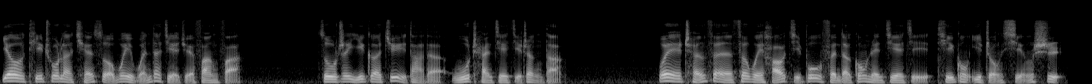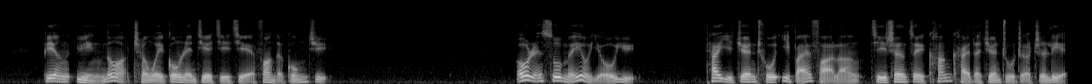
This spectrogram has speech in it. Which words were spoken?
又提出了前所未闻的解决方法：组织一个巨大的无产阶级政党，为成分分为好几部分的工人阶级提供一种形式，并允诺成为工人阶级解放的工具。欧仁苏没有犹豫，他已捐出一百法郎，跻身最慷慨的捐助者之列，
